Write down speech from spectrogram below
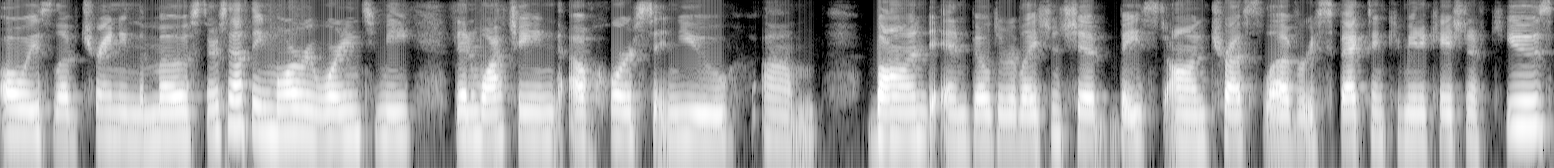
always loved training the most. There's nothing more rewarding to me than watching a horse and you um, bond and build a relationship based on trust, love, respect, and communication of cues.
